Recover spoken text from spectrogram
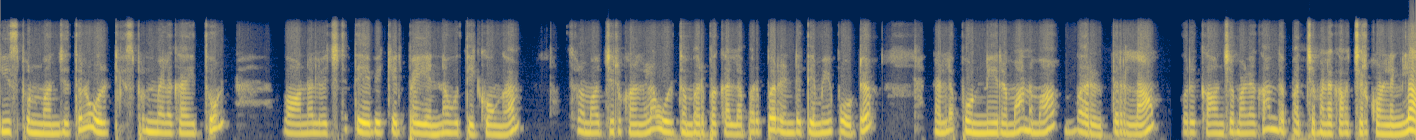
டீஸ்பூன் மஞ்சத்தூள் ஒரு டீஸ்பூன் மிளகாய்த்தூள் வானல் வச்சுட்டு தேவைக்கேற்ப எண்ணெய் ஊற்றிக்கோங்க ஸோ நம்ம வச்சுருக்கோங்களா உளுத்தம்பருப்பு கடலப்பருப்பு ரெண்டுத்தையுமே போட்டு நல்லா பொன்னிறமாக நம்ம வறுத்துடலாம். ஒரு காஞ்ச மிளகாய் அந்த பச்சை மிளகாய் வச்சுருக்கோம் இல்லைங்களா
